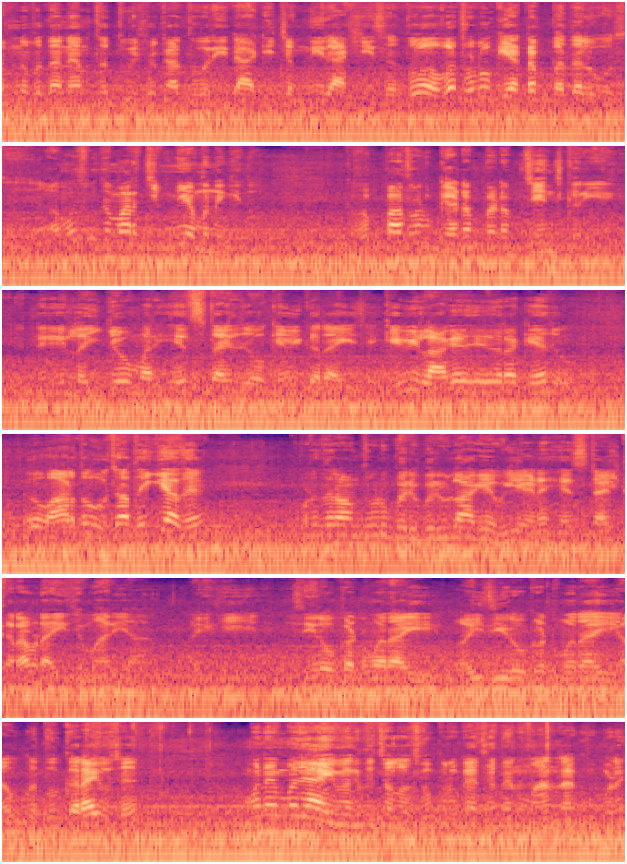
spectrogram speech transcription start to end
તમને બધાને એમ થતું છે કે આ ધોરી દાઢી ચમની રાખી છે. તો હવે થોડો ગેટઅપ બદલવો છે. આમાં શું છે? મારા ચીમ્મીએ મને કીધું. પપ્પા થોડું ગેટઅપ બેટઅપ ચેન્જ કરીએ. એટલે એ લઈ ગયો મારી હેર સ્ટાઈલ જો કેવી કરાવી છે, કેવી લાગે છે જરા કહેજો. વાળ તો ઓછા થઈ ગયા છે, પણ જરા આમ થોડું ભર્યું ભર્યું લાગે એવું. એણે હેર સ્ટાઈલ કરાવડાવી છે મારી આ. અહીંથી ઝીરો કટ મરાઈ, અહીં ઝીરો કટ મરાઈ, આવું બધું કરાયું છે. મને મજા આવી. મેં કીધું, ચલો, છોકરો કહે છે તેનું માન રાખવું પડે.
